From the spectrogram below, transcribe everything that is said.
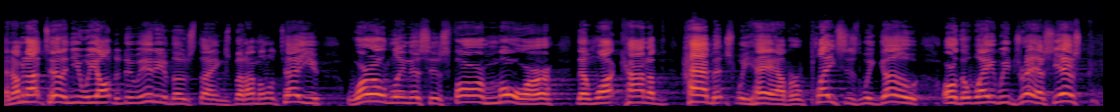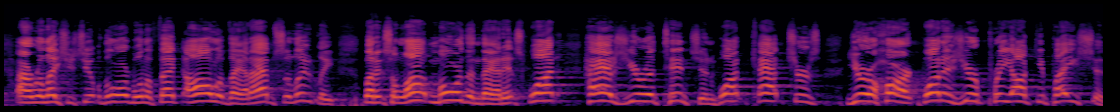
And I'm not telling you we ought to do any of those things, but I'm going to tell you worldliness is far more than what kind of habits we have or places we go or the way we dress. Yes, our relationship with the Lord will affect all of that, absolutely. But it's a lot more than that. It's what has your attention, what captures your heart, what is your preoccupation.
